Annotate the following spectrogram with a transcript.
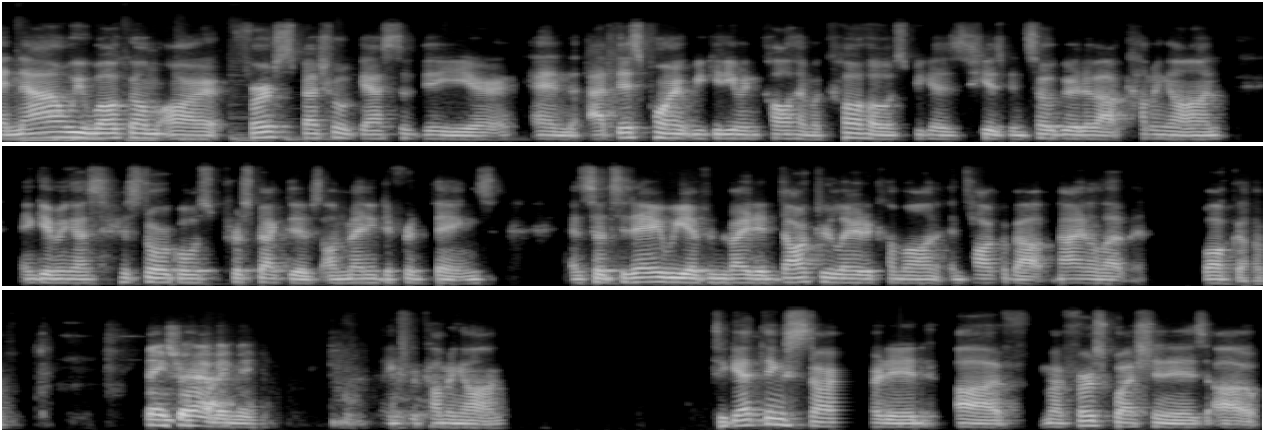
And now we welcome our first special guest of the year. And at this point, we could even call him a co host because he has been so good about coming on and giving us historical perspectives on many different things. And so today we have invited Dr. Lair to come on and talk about 9 11. Welcome. Thanks for having me. Thanks for coming on. To get things started, uh, my first question is uh,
